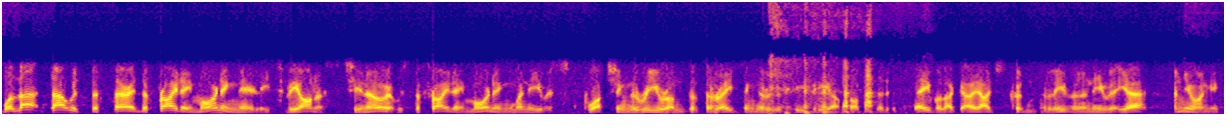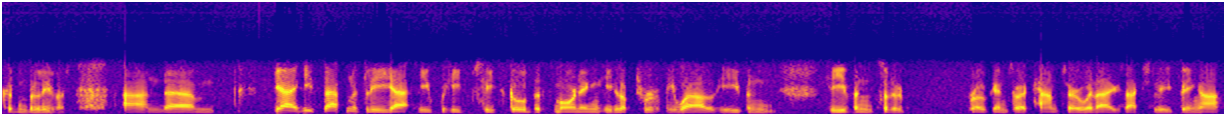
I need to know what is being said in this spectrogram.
Well, that that was the third, the Friday morning, nearly. To be honest, you know, it was the Friday morning when he was watching the reruns of the racing. There was a TV up opposite his table. Like I, I just couldn't believe it, and he was yeah, genuinely couldn't believe it. And um, yeah, he's definitely yeah. He he he schooled this morning. He looked really well. He even he even sort of broke into a canter without actually being asked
